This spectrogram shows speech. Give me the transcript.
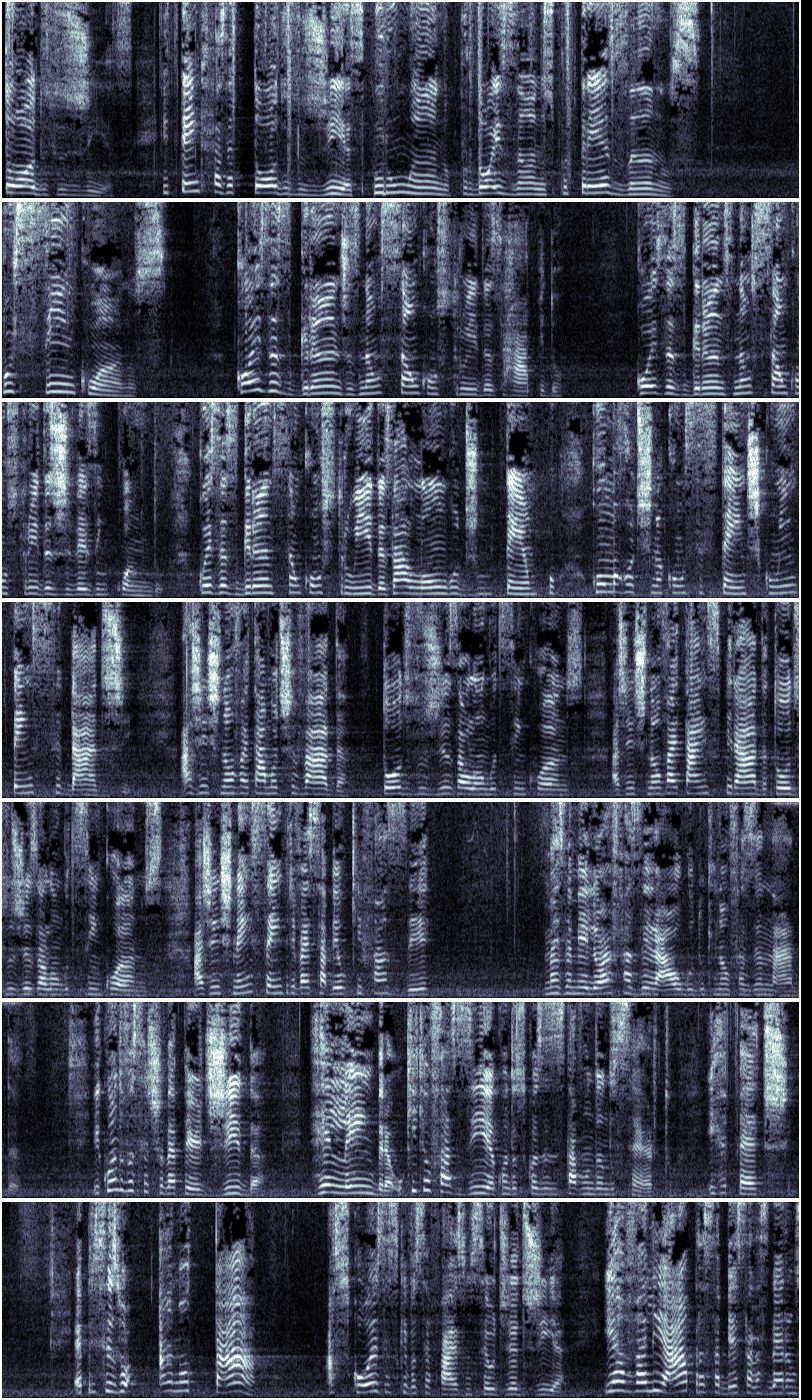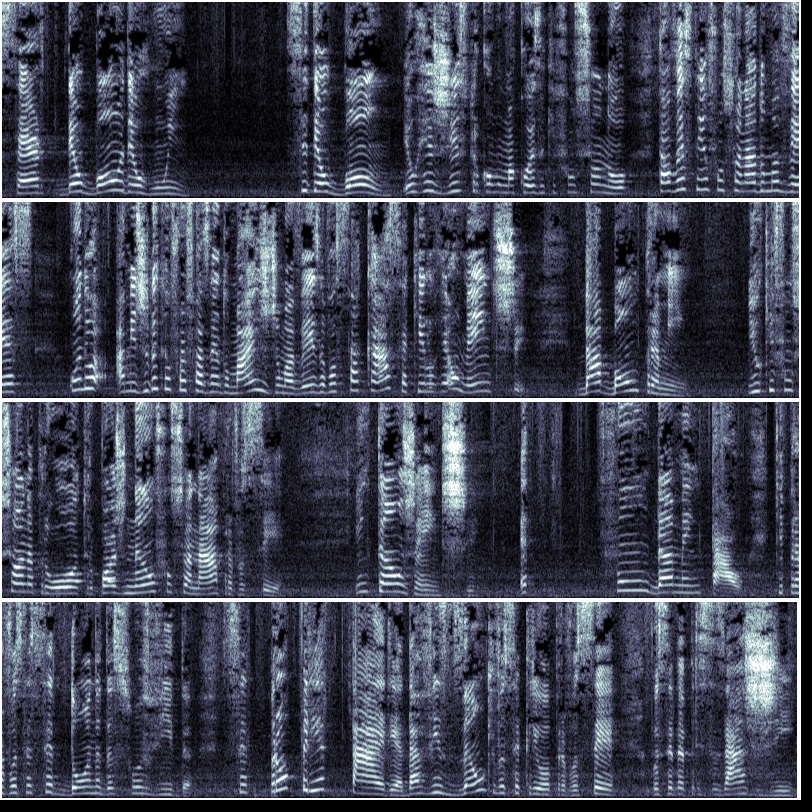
todos os dias. E tem que fazer todos os dias por um ano, por dois anos, por três anos, por cinco anos. Coisas grandes não são construídas rápido. Coisas grandes não são construídas de vez em quando. Coisas grandes são construídas ao longo de um tempo, com uma rotina consistente, com intensidade. A gente não vai estar motivada todos os dias ao longo de cinco anos. A gente não vai estar inspirada todos os dias ao longo de cinco anos. A gente nem sempre vai saber o que fazer. Mas é melhor fazer algo do que não fazer nada. E quando você estiver perdida, relembra o que, que eu fazia quando as coisas estavam dando certo e repete. É preciso anotar as coisas que você faz no seu dia a dia e avaliar para saber se elas deram certo, deu bom ou deu ruim. Se deu bom, eu registro como uma coisa que funcionou. Talvez tenha funcionado uma vez. Quando eu, à medida que eu for fazendo mais de uma vez, eu vou sacar se aquilo realmente dá bom para mim. E o que funciona para o outro pode não funcionar para você. Então, gente, é fundamental que para você ser dona da sua vida, ser proprietária da visão que você criou para você, você vai precisar agir.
